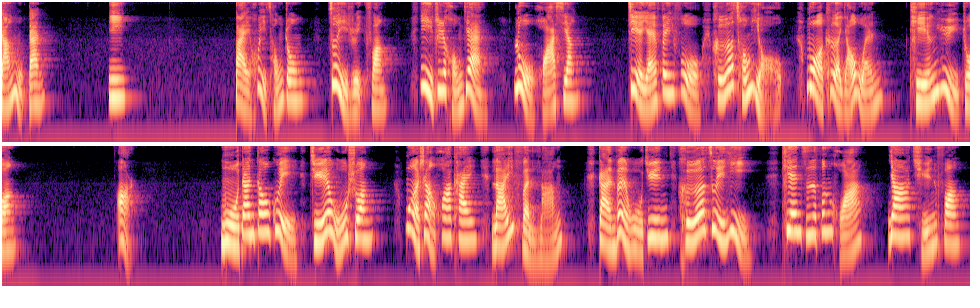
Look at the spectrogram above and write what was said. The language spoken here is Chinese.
赏牡丹。一，百卉丛中最蕊芳，一枝红艳露华香。借言非赋何从有？墨客遥闻庭玉妆。二，牡丹高贵绝无双。陌上花开来粉郎，敢问五君何醉意？天姿风华压群芳。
